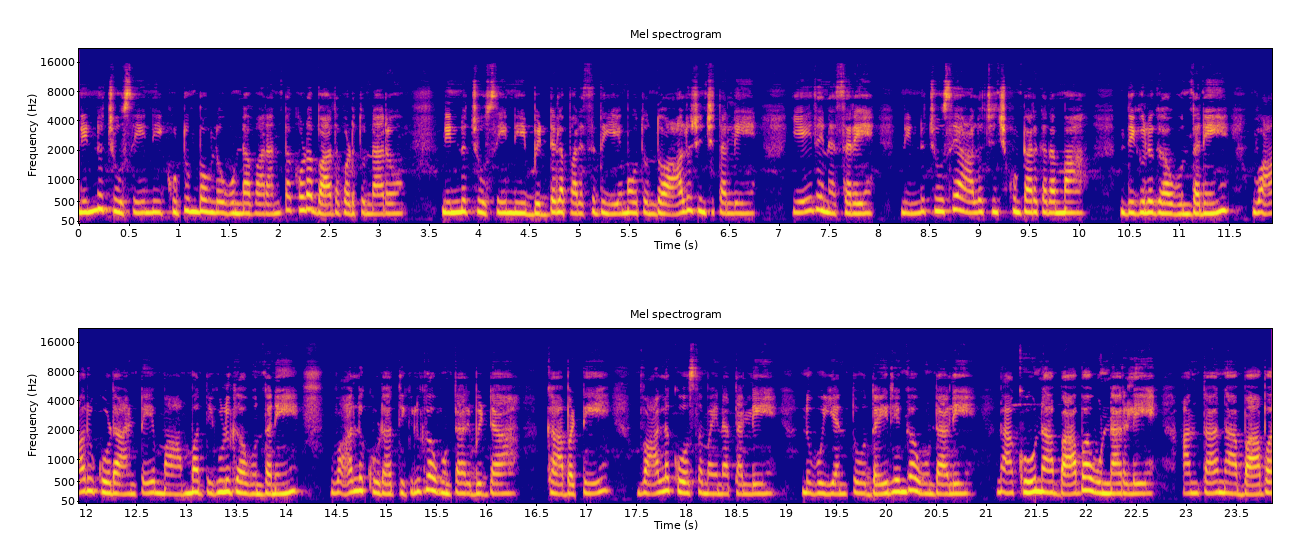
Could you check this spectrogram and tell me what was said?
నిన్ను చూసి నీ కుటుంబంలో ఉన్న వారంతా కూడా బాధపడుతున్నారు. నిన్ను చూసి నీ బిడ్డల పరిస్థితి ఏమవుతుందో ఆలోచించి తల్లి. ఏదైనా సరే నిన్ను చూసే ఆలోచించుకుంటారు కదమ్మా. దిగులుగా ఉందని వారు కూడా అంటే మా అమ్మ దిగులుగా ఉందని వాళ్ళు కూడా దిగులుగా ఉంటారు బిడ్డ. కాబట్టి వాళ్ళ కోసమైన తల్లి నువ్వు ఎంతో ధైర్యంగా ఉండాలి. నాకు నా బాబా ఉన్నారులే అంతా నా బాబా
